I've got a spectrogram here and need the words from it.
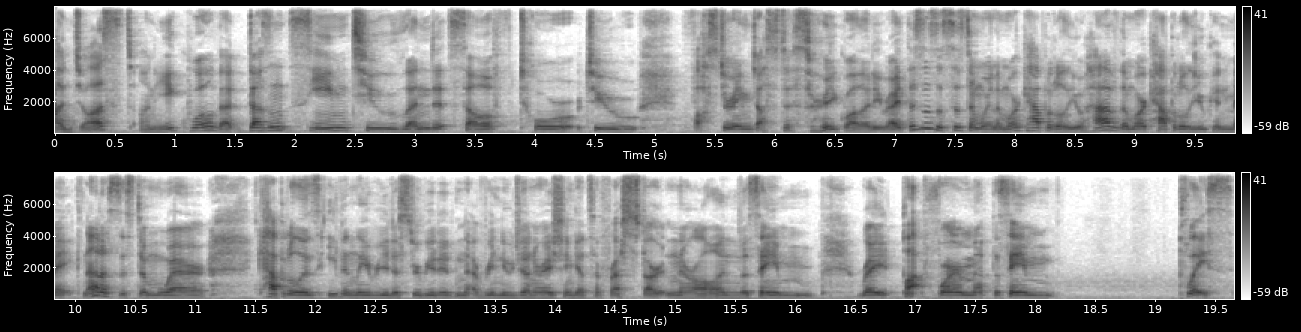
unjust, unequal, that doesn't seem to lend itself to, to fostering justice or equality, right? This is a system where the more capital you have, the more capital you can make. Not a system where capital is evenly redistributed and every new generation gets a fresh start and they're all in the same right platform at the same place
